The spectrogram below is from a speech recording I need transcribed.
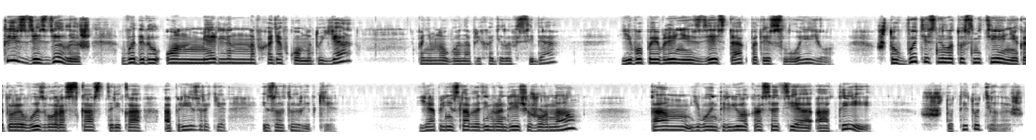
ты здесь делаешь?» Выдавил он, медленно входя в комнату. «Я?» Понемногу она приходила в себя. Его появление здесь так потрясло ее, что вытеснило то смятение, которое вызвал рассказ старика о призраке и золотой рыбке. Я принесла Владимиру Андреевичу журнал. Там его интервью о красоте. А ты... Что ты тут делаешь?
